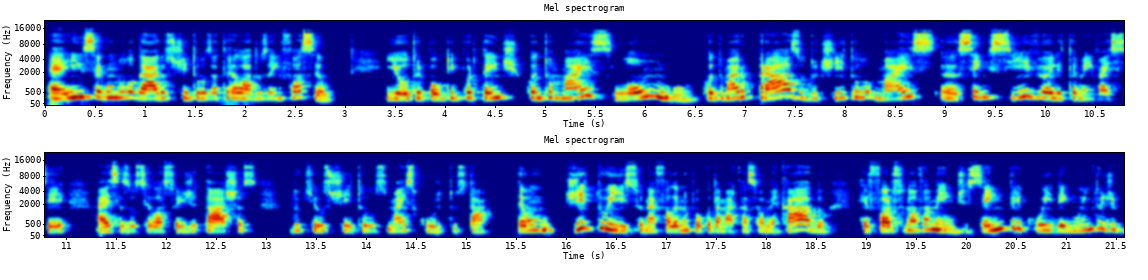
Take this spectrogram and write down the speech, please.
É, e, em segundo lugar, os títulos atrelados à inflação. E outro ponto importante: quanto mais longo, quanto maior o prazo do título, mais uh, sensível ele também vai ser a essas oscilações de taxas do que os títulos mais curtos, tá? Então, dito isso, né, falando um pouco da marcação a mercado, reforço novamente, sempre cuidem muito de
